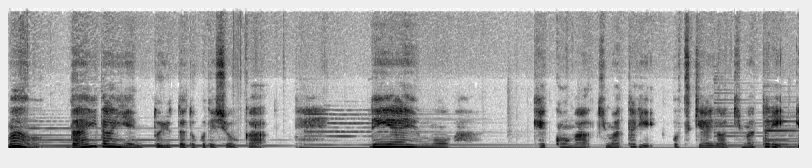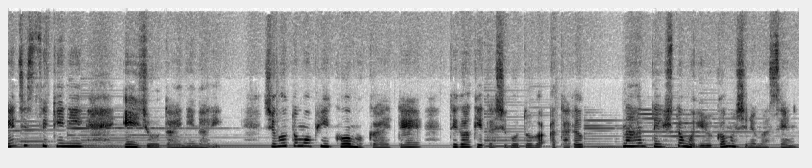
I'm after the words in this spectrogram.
まあ大団円といったとこでしょうか。恋愛運も結婚が決まったりお付き合いが決まったり現実的にいい状態になり仕事もピークを迎えて手がけた仕事が当たるなんて人もいるかもしれません。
